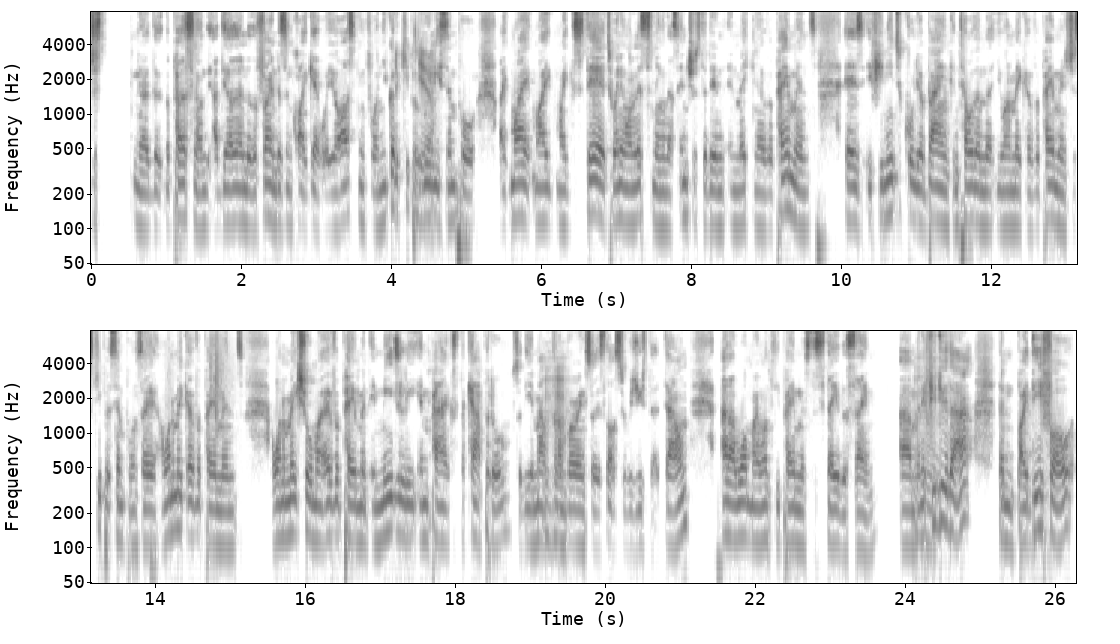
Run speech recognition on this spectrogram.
just you know the, the person on the, at the other end of the phone doesn't quite get what you're asking for and you've got to keep it yeah. really simple like my my my steer to anyone listening that's interested in in making overpayments is if you need to call your bank and tell them that you want to make overpayments just keep it simple and say i want to make overpayments i want to make sure my overpayment immediately impacts the capital so the amount mm-hmm. that i'm mm-hmm. borrowing so it starts to reduce that down and i want my monthly payments to stay the same um, and mm-hmm. if you mm-hmm. do that, then by default,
